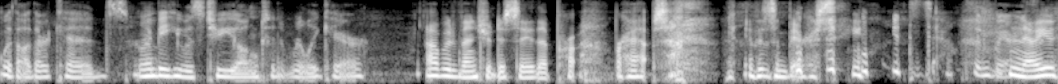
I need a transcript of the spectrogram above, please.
with other kids. Or maybe he was too young to really care. I would venture to say that pro- perhaps it was embarrassing. it sounds embarrassing. no, he,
